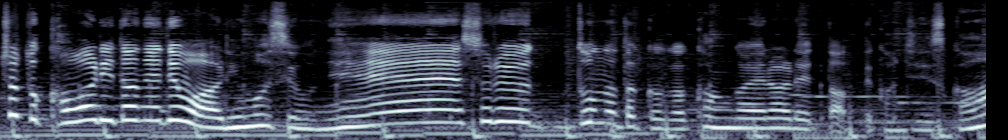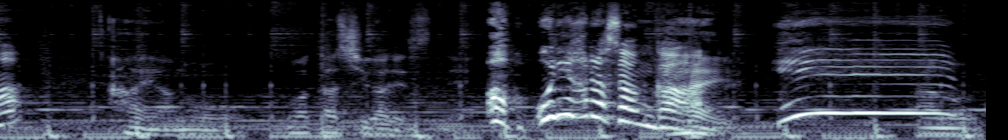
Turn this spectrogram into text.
ちょっと変わり種ではありますよね。それどなたかが考えられたって感じですか？はい、あの私がですね、あ折原さんが、はい、あの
